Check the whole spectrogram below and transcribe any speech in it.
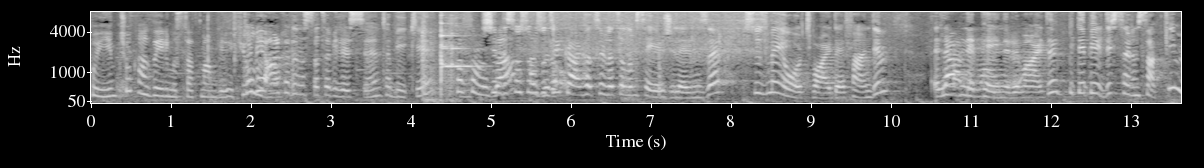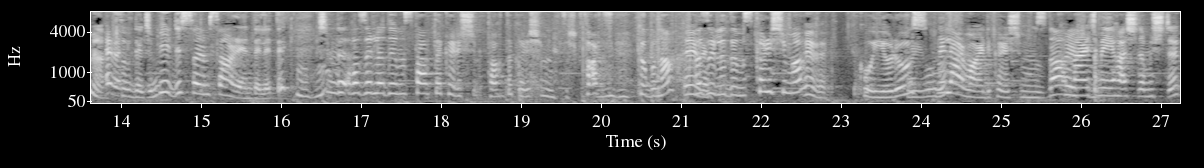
koyayım. Çok az da elimi ıslatmam gerekiyor. Tabii olur mu? arkadan ıslatabilirsin tabii ki. Sosumuz da Şimdi sosumuzu hazır oldu. tekrar hatırlatalım seyircilerimize. Süzme yoğurt vardı efendim. E, Labne peyniri vardı. Bir de bir diş sarımsak değil mi? Evet. Sudeciğim bir diş sarımsağı rendeledik. Şimdi hazırladığımız tahta karışım, tahta karışım nedir? Tart kabına Evet. hazırladığımız karışımı Evet. Koyuyoruz. Koyuyoruz. Neler vardı karışımımızda? Karışım. Mercimeği haşlamıştık.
